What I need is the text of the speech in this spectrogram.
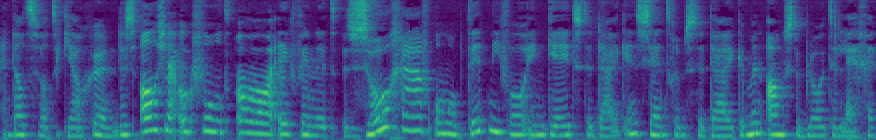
En dat is wat ik jou gun. Dus als jij ook voelt, oh, ik vind het zo gaaf om op dit niveau in gates te duiken, in centrums te duiken, mijn angsten bloot te leggen.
